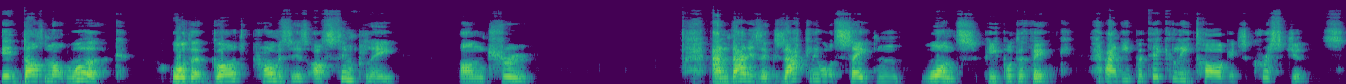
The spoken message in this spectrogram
it does not work or that God's promises are simply untrue. And that is exactly what Satan wants people to think. And he particularly targets Christians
